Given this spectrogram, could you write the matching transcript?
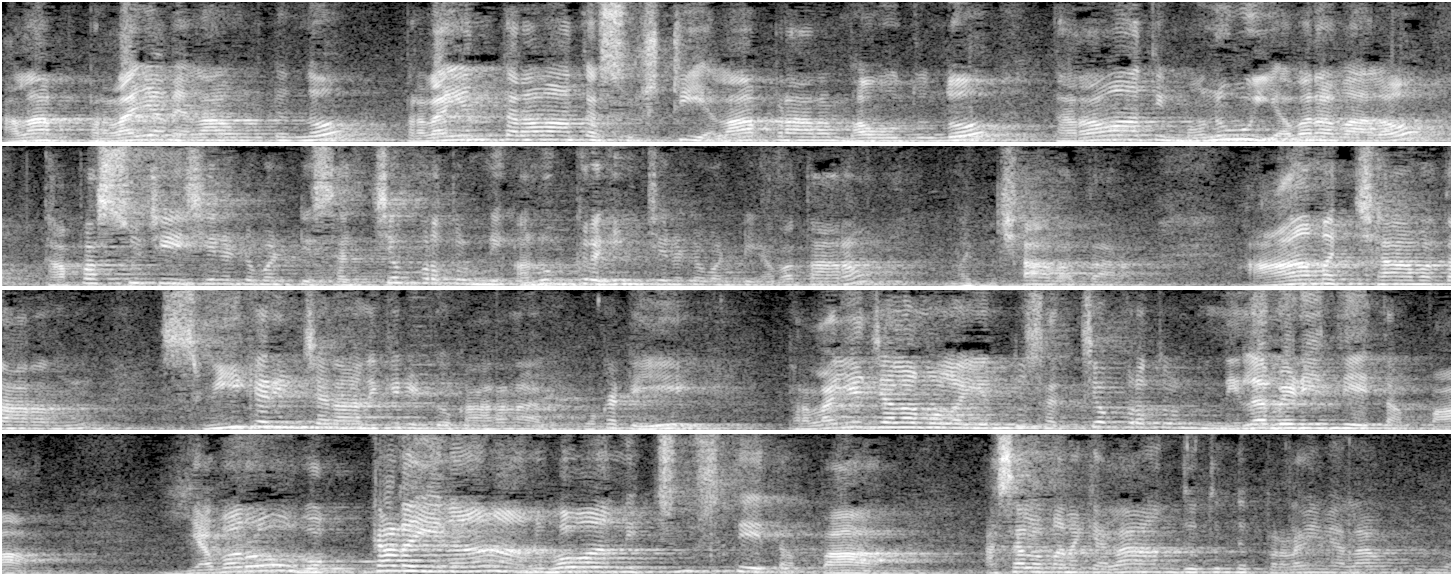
అలా ప్రళయం ఎలా ఉంటుందో ప్రళయం తర్వాత సృష్టి ఎలా ప్రారంభమవుతుందో తర్వాతి మనువు ఎవరవాలో తపస్సు చేసినటువంటి సత్యవ్రతుణ్ణి అనుగ్రహించినటువంటి అవతారం మత్స్యావతారం ఆ మత్స్యావతారం స్వీకరించడానికి రెండు కారణాలు. ఒకటి ప్రళయ జలముల ఎందు సత్యవ్రతుణ్ణి నిలబెడితే తప్ప ఎవరో ఒక్కడైనా అనుభవాన్ని చూస్తే తప్ప అసలు మనకు ఎలా అందుతుంది ప్రళయం ఎలా ఉంటుందో.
